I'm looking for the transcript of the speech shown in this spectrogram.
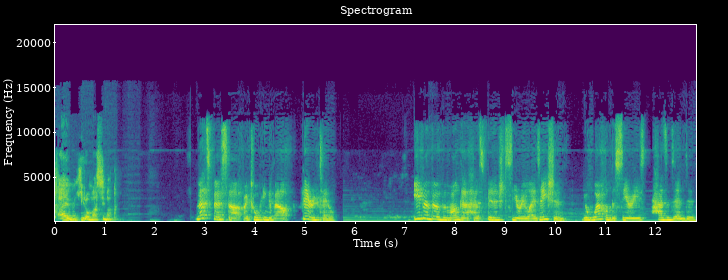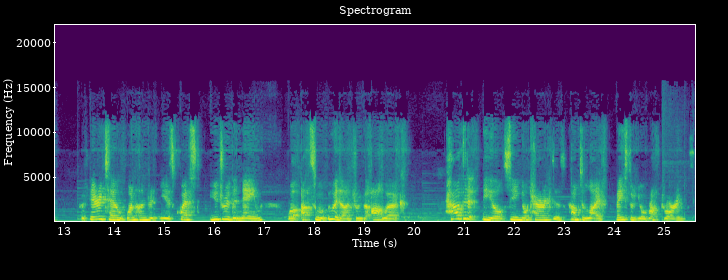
I'm Hiro Mashima. Let's first start by talking about Fairy Tail. Even though the manga has finished serialization, your work on the series hasn't ended. For Fairy Tail 100 Years Quest, you drew the name, while Atsuo Ueda drew the artwork. How did it feel seeing your characters come to life based on your rough drawings?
